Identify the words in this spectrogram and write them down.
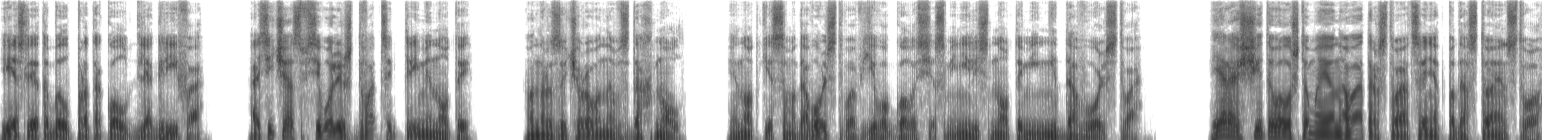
если это был протокол для грифа. А сейчас всего лишь 23 минуты. Он разочарованно вздохнул, и нотки самодовольства в его голосе сменились нотами недовольства. Я рассчитывал, что мое новаторство оценят по достоинству.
